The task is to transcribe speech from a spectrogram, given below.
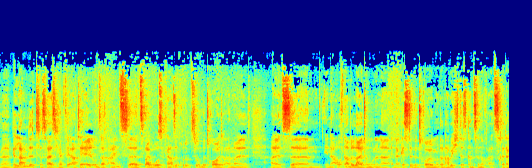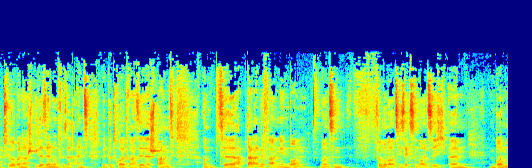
äh, gelandet. Das heißt, ich habe für RTL und Sat1 äh, zwei große Fernsehproduktionen betreut. Einmal als ähm, in der Aufnahmeleitung und in der, in der Gästebetreuung. Und dann habe ich das Ganze noch als Redakteur bei einer Spielesendung für Sat1 mitbetreut. War sehr, sehr spannend. Und äh, habe dann angefangen in Bonn 1995, 96 ähm, in Bonn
